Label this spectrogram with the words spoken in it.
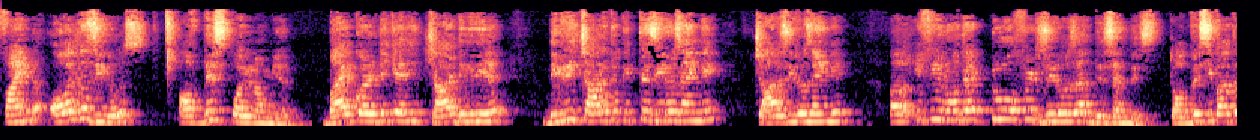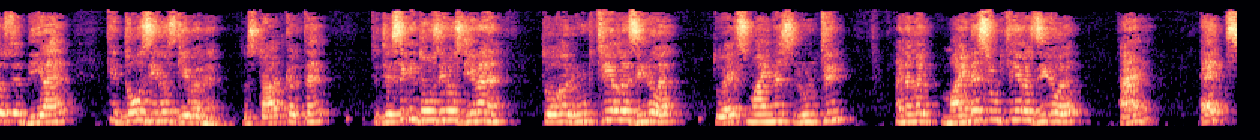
Find all the zeros of this polynomial biquadratic के यानी चार डिग्री है। डिग्री चार तो कितने जीरोस आएँगे? चार जीरोस आएँगे। If you know that two of it zeros are this and this तो ऑब्वियसली बात है, उसने दिया है कि दो जीरोस गिवन है। तो स्टार्ट करते हैं। तो जैसे कि दो ज़ीरो गिवन है तो अगर रूट थ्री अगर ज़ीरो है तो x minus root three and अगर माइनस रूट थ्री अगर ज़ीरो है and x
